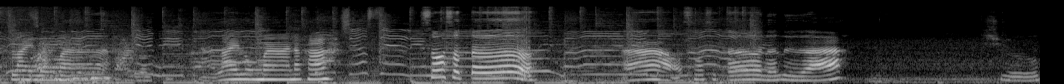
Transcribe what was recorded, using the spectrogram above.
บไล่ลงมาไล่ลงมานะคะ โซ่สเตอร์อ้าวโซสเตอร์เหลือๆชืบ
